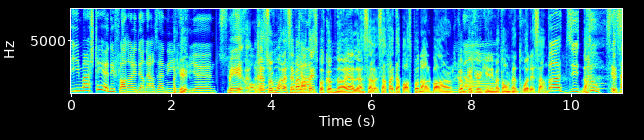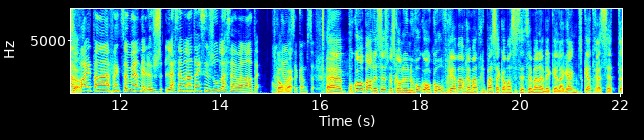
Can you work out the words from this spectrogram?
il, m'a acheté euh, des fleurs dans les dernières années. OK. Puis, euh, un petit- Mais rassure-moi, la Saint-Valentin, c'est pas comme Noël. Hein? Sa, sa fête, elle passe pas dans le beurre. Comme quelqu'un qui est né, mettons, le 23 décembre. Pas du Non, tout. c'est sa ça. fête pendant la fin de semaine, mais le, la Saint-Valentin, c'est le jour de la Saint-Valentin. On regarde ça comme ça. Euh, pourquoi on parle de ça? C'est parce qu'on a un nouveau concours vraiment, vraiment trippant. Ça a commencé cette semaine avec euh, la gang du 4 à 7.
